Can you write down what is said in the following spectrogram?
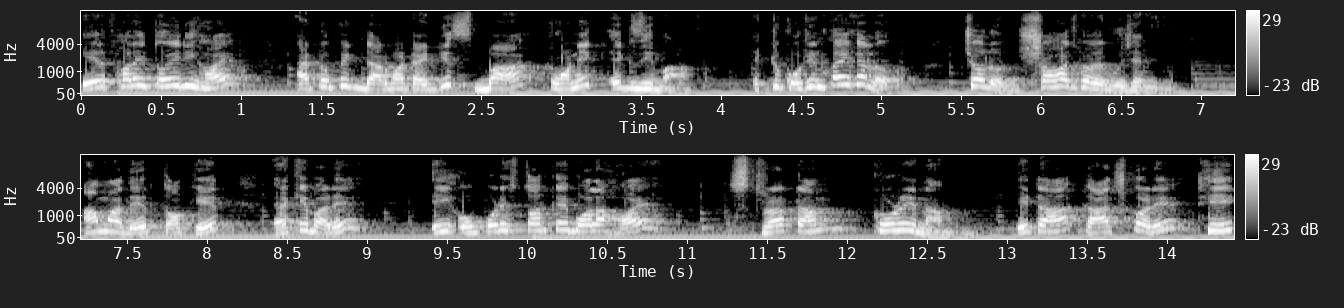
এর ফলেই তৈরি হয় অ্যাটোপিক ডার্মাটাইটিস বা ক্রনিক এক্সিমা একটু কঠিন হয়ে গেল? চলুন সহজভাবে বুঝে নিই। আমাদের ত্বকের একেবারে এই ওপরের স্তরকে বলা হয় স্ট্রাটাম ক্লোরিনাম এটা কাজ করে ঠিক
